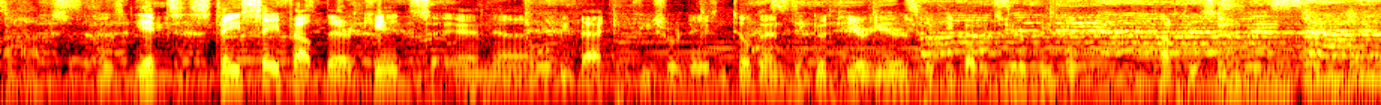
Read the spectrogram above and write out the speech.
Uh, so that is it. Stay safe out there, kids, and uh, we'll be back in a few short days. Until then, be good to your ears, but be better to your people. Talk to you soon.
